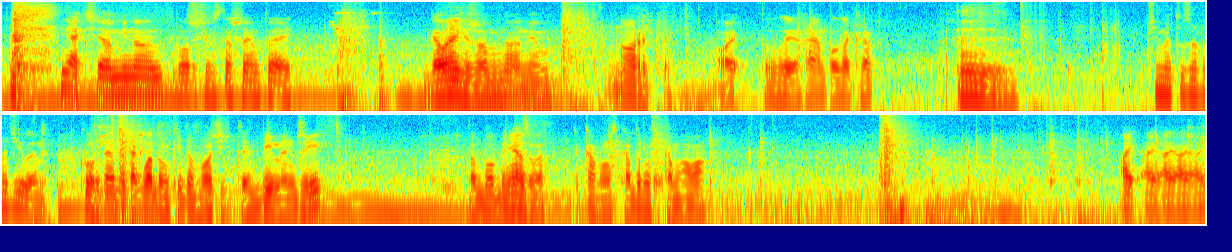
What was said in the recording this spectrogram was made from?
Jak się ominąłem. Boże, się wystraszyłem tej gałęzi, że ominąłem ją. Norty. Oj, tu wyjechałem poza krab... Czym ja tu zawadziłem? Kurde, jakby tak ładunki dowozić tutaj w BeamNG, to byłoby niezłe. Taka wąska dróżka mała. Aj, aj, aj, aj, aj.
